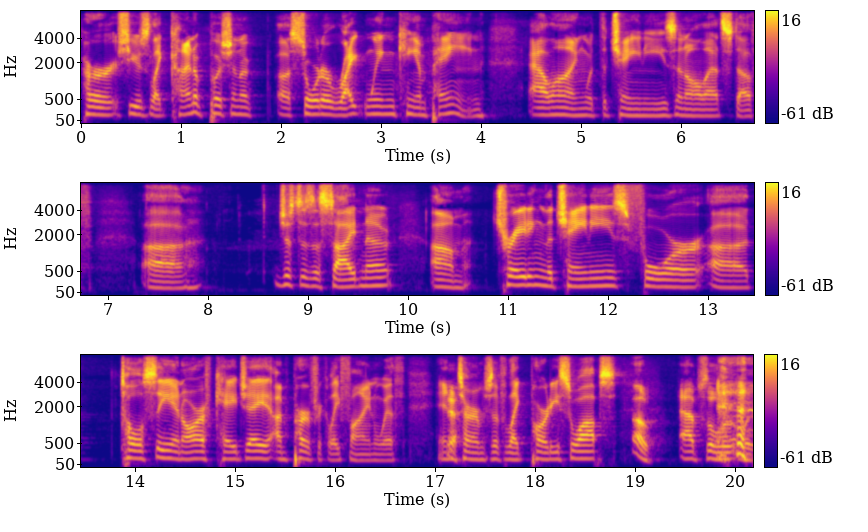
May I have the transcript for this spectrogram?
her she was like kind of pushing a, a sort of right wing campaign, allying with the Cheneys and all that stuff. Uh, just as a side note, um, trading the Cheneys for uh, Tulsi and RFKJ, I'm perfectly fine with in Yeah. terms of like party swaps. Oh, absolutely.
